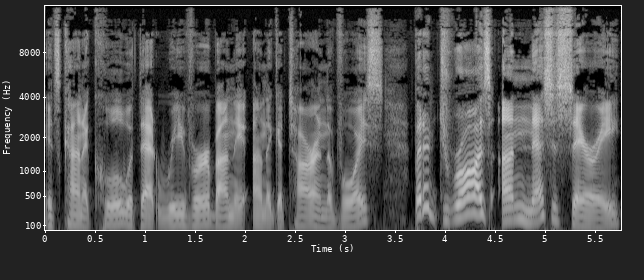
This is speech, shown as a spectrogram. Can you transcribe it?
It's kind of cool with that reverb on the on the guitar and the voice, but it draws unnecessary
